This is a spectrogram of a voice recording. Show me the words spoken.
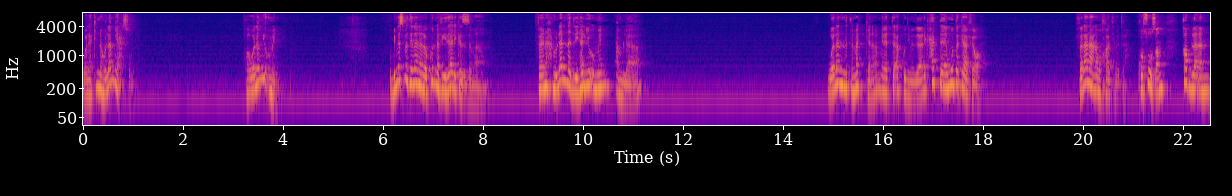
ولكنه لم يحصل. فهو لم يؤمن. وبالنسبة لنا لو كنا في ذلك الزمان فنحن لن ندري هل يؤمن أم لا. ولن نتمكن من التأكد من ذلك حتى يموت كافرا. فلا نعلم خاتمته خصوصا قبل أن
